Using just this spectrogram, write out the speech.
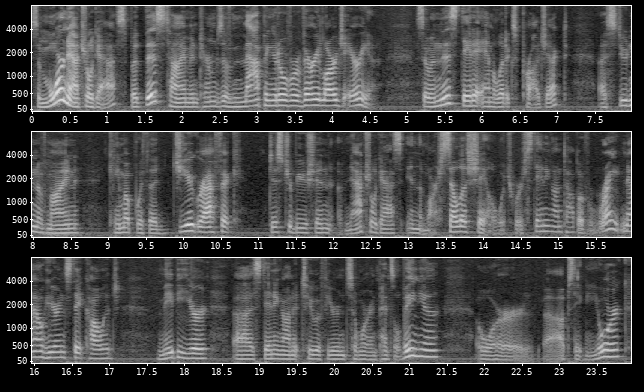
some more natural gas, but this time in terms of mapping it over a very large area. So in this data analytics project, a student of mine came up with a geographic distribution of natural gas in the Marcellus Shale, which we're standing on top of right now here in State College. Maybe you're uh, standing on it too if you're in somewhere in Pennsylvania or uh, upstate New York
